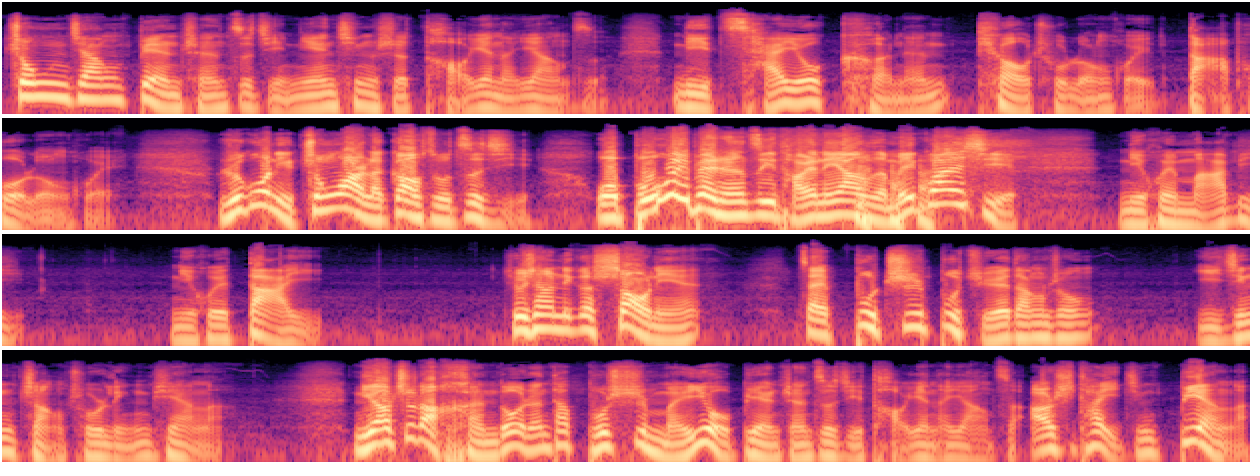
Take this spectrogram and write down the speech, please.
终将变成自己年轻时讨厌的样子，你才有可能跳出轮回，打破轮回。如果你中二的告诉自己我不会变成自己讨厌的样子，没关系，你会麻痹，你会大意。就像那个少年，在不知不觉当中，已经长出鳞片了。你要知道，很多人他不是没有变成自己讨厌的样子，而是他已经变了，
